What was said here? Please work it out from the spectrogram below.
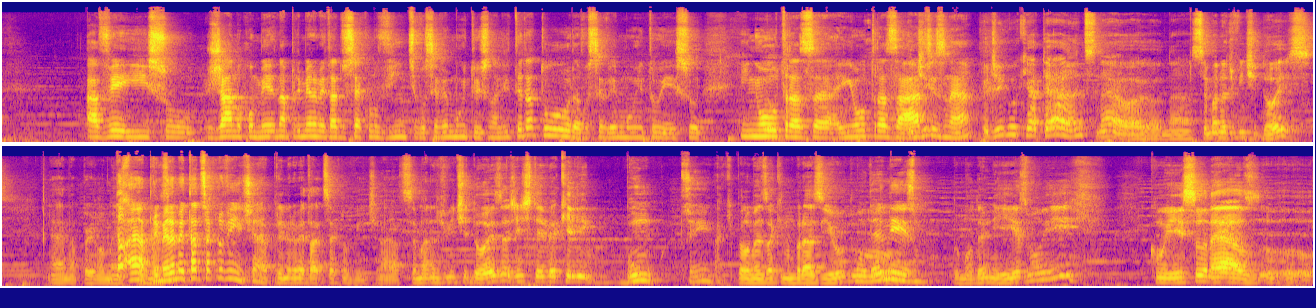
a ver isso já no começo, na primeira metade do século XX. Você vê muito isso na literatura, você vê muito isso em outras, uh, em outras artes, digo, né? Eu digo que até antes, né? Na semana de 22, É, na, pelo menos, Então, é, a primeira metade do século XX, é, a é. primeira metade do século XX. Na semana de 22 a gente teve aquele boom, Sim. aqui, pelo menos aqui no Brasil, do Modernismo. do modernismo e com isso, né, os,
